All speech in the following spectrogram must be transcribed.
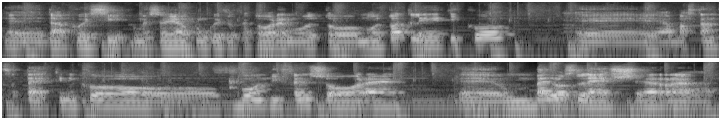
eh, da Coesì, come sappiamo comunque giocatore molto, molto atletico, eh, abbastanza tecnico, buon difensore, eh, un bello slasher,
